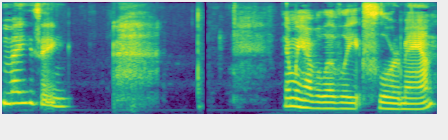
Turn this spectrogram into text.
amazing. Then we have a lovely Florida man.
